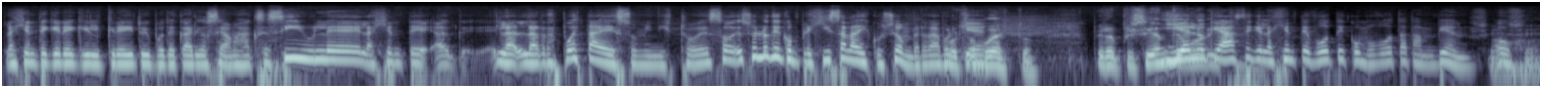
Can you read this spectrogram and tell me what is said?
La gente quiere que el crédito hipotecario sea más accesible, la gente... Ah, la, respuesta a eso, ministro, eso, eso es lo que complejiza la discusión, ¿verdad? Porque, Por supuesto. Pero el presidente y es lo que hace que la gente vote como vota también. Ojo.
